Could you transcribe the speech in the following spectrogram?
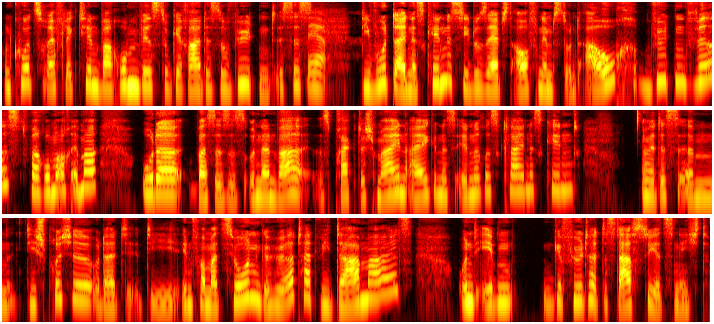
und kurz zu reflektieren, warum wirst du gerade so wütend? Ist es ja. die Wut deines Kindes, die du selbst aufnimmst und auch wütend wirst, warum auch immer? Oder was ist es? Und dann war es praktisch mein eigenes inneres kleines Kind, äh, das ähm, die Sprüche oder die, die Informationen gehört hat, wie damals, und eben gefühlt hat, das darfst du jetzt nicht.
